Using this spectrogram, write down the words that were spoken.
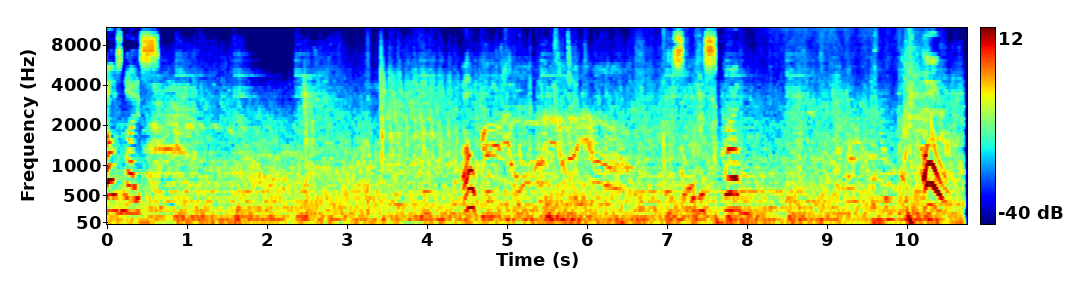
That was nice. Oh. This, this scrub. Oh.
